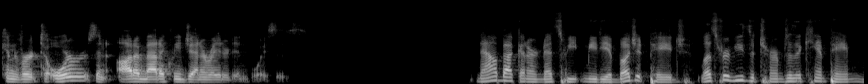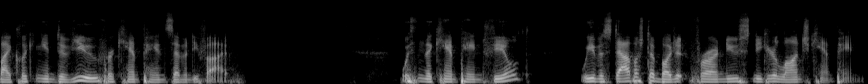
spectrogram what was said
convert to orders and automatically generated invoices. Now back on our NetSuite media budget page, let's review the terms of the campaign by clicking into view for campaign 75. Within the campaign field, we've established a budget for our new sneaker launch campaign.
